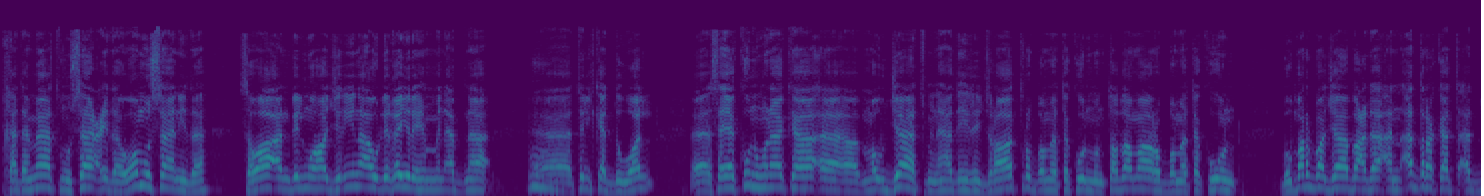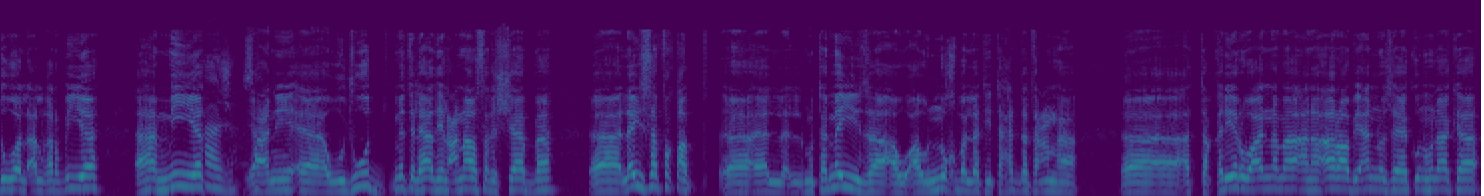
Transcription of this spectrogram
خدمات مساعدة ومساندة سواء للمهاجرين أو لغيرهم من أبناء تلك الدول. سيكون هناك موجات من هذه الهجرات ربما تكون منتظمة ربما تكون بمربجة بعد أن أدركت الدول الغربية أهمية حاجة يعني آه، وجود مثل هذه العناصر الشابة آه، ليس فقط آه، المتميزة أو أو النخبة التي تحدث عنها التقرير وإنما أنا أرى بأنه سيكون هناك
